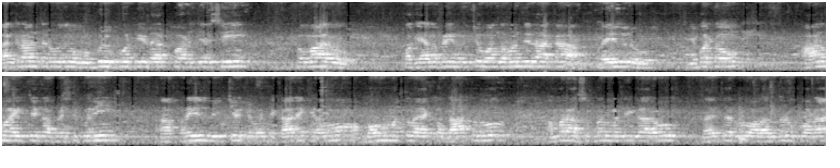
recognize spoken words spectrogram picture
సంక్రాంతి రోజున ముగ్గురు పోటీలు ఏర్పాటు చేసి సుమారు ఒక ఎనభై నుంచి వంద మంది దాకా ప్రైజులు ఇవ్వటం ఆనవాయితీగా పెట్టుకుని ఆ ప్రైజులు ఇచ్చేటువంటి కార్యక్రమం బహుమతుల యొక్క దాతలు అమరా సుబ్రహ్మణ్యం గారు తదితరులు వాళ్ళందరూ కూడా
